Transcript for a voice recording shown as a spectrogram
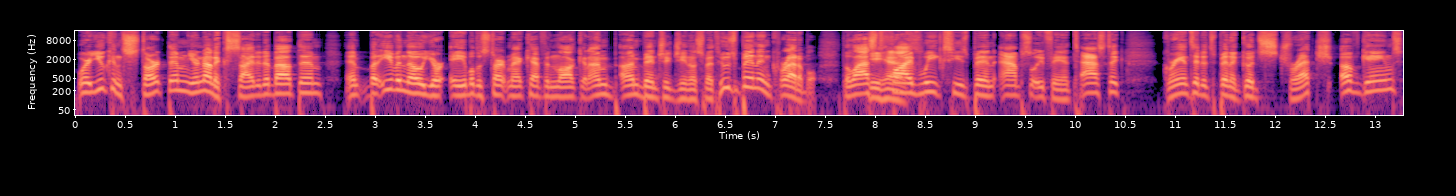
where you can start them. You're not excited about them. And but even though you're able to start Metcalf and Lockett, I'm I'm benching Geno Smith, who's been incredible. The last five weeks he's been absolutely fantastic. Granted, it's been a good stretch of games.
